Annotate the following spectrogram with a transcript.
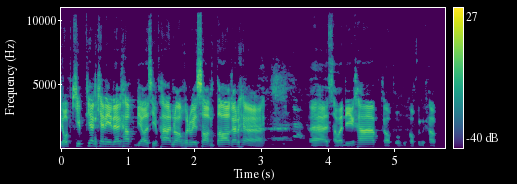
จบคลิปเพียงแค่นี้นะครับ เดี๋ยวสิพาน้องคนไปซ้อมต่อกันเถอะเออสวัสดีครับครับผมขอบคุณครับ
